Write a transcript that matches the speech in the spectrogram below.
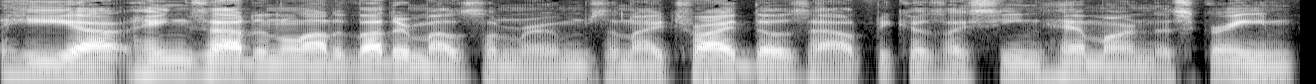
he uh, hangs out in a lot of other Muslim rooms, and I tried those out because I seen him on the screen,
